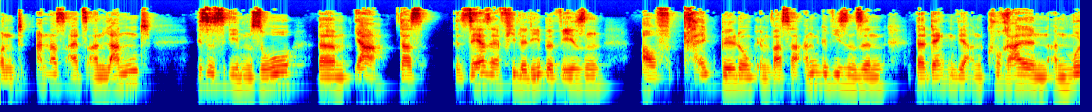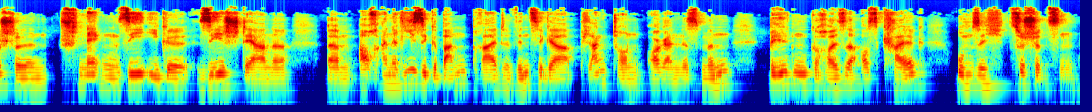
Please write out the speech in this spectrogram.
Und anders als an Land ist es eben so, ähm, ja, dass sehr, sehr viele Lebewesen auf Kalkbildung im Wasser angewiesen sind. Da denken wir an Korallen, an Muscheln, Schnecken, Seeigel, Seesterne. Ähm, auch eine riesige Bandbreite winziger Planktonorganismen bilden Gehäuse aus Kalk, um sich zu schützen.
